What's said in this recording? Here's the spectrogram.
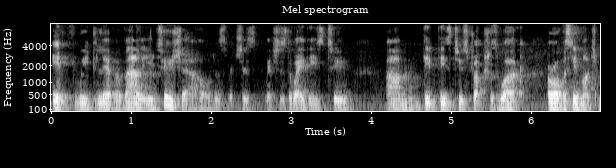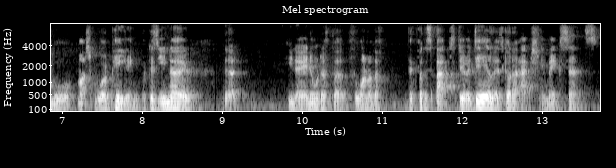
if we deliver value to shareholders, which is which is the way these two um, the, these two structures work, are obviously much more much more appealing because you know that you know in order for for one of the for the SPAC to do a deal, it's got to actually make sense.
